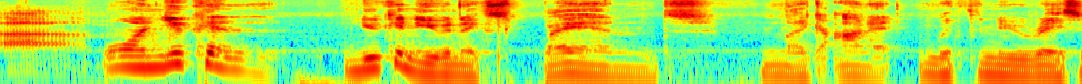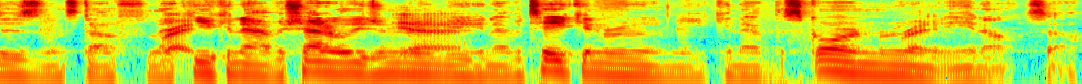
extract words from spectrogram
Um, Well, and you can you can even expand like on it with the new races and stuff. Like Right. you can have a Shadow Legion Yeah. room, you can have a Taken room, you can have the Scorn room. Right. You know, so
